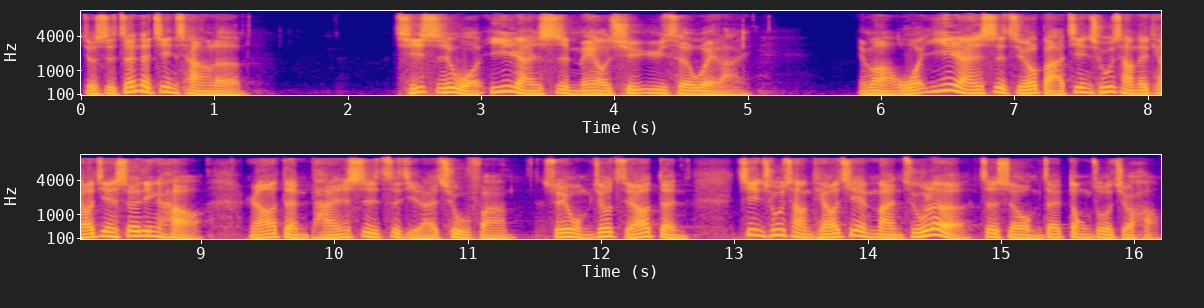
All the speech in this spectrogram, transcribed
就是真的进场了。其实我依然是没有去预测未来，有没有？我依然是只有把进出场的条件设定好，然后等盘势自己来触发，所以我们就只要等进出场条件满足了，这时候我们再动作就好。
